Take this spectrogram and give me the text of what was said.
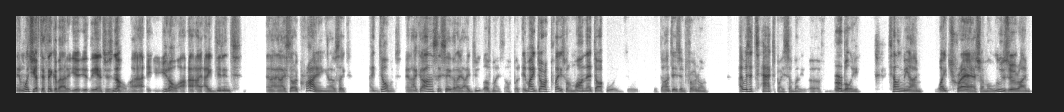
And once you have to think about it, you, the answer is no. I, you know, I, I, I didn't, and I, and I started crying, and I was like, I don't. And I can honestly say that I, I do love myself. But in my dark place, when I'm on that dark wood with Dante's Inferno, I was attacked by somebody uh, verbally telling me I'm white trash, I'm a loser, I'm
